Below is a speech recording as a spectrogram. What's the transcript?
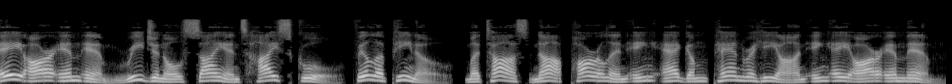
ARMM Regional Science High School Filipino, Mataas na Paralan ng Agham Panrehiyon ng ARMM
